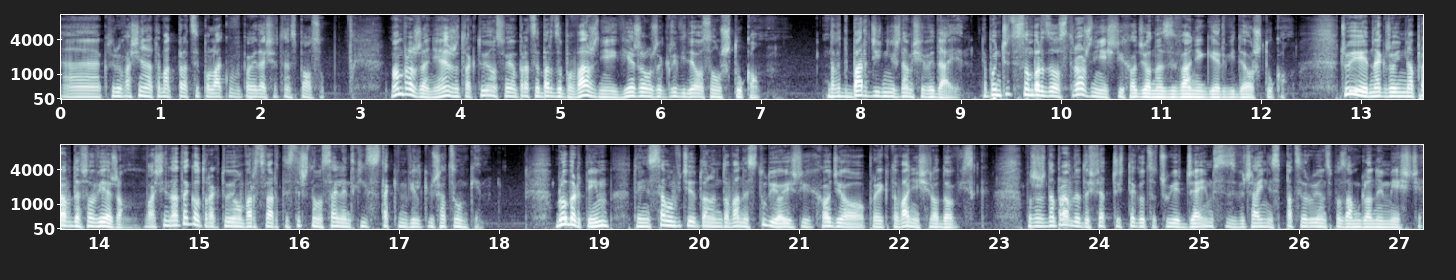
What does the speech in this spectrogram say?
e, który właśnie na temat pracy Polaków wypowiada się w ten sposób. Mam wrażenie, że traktują swoją pracę bardzo poważnie i wierzą, że gry wideo są sztuką. Nawet bardziej niż nam się wydaje. Japończycy są bardzo ostrożni, jeśli chodzi o nazywanie gier wideo sztuką. Czuję jednak, że oni naprawdę w to wierzą. Właśnie dlatego traktują warstwę artystyczną Silent Hill z takim wielkim szacunkiem. Bloober Team to niesamowicie utalentowane studio, jeśli chodzi o projektowanie środowisk. Możesz naprawdę doświadczyć tego, co czuje James, zwyczajnie spacerując po zamglonym mieście.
